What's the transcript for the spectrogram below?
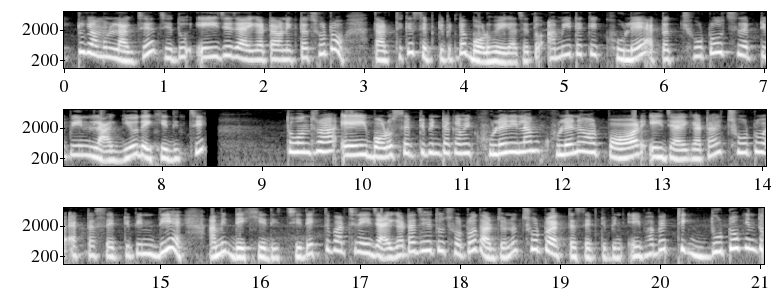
একটু কেমন লাগছে, যেহেতু এই যে জায়গাটা অনেকটা ছোট, তার থেকে সেফটি পিনটা বড় হয়ে গেছে। তো আমি এটাকে খুলে একটা ছোট সেফটি পিন লাগিয়েও দেখিয়ে দিচ্ছি। তো বন্ধুরা, এই বড় সেফটি পিনটাকে আমি খুলে নিলাম। খুলে নেওয়ার পর এই জায়গাটায় ছোট একটা সেফটি পিন দিয়ে আমি দেখিয়ে দিচ্ছি। দেখতে পাচ্ছেন, এই জায়গাটা যেহেতু ছোট, তার জন্য ছোট একটা সেফটি পিন এইভাবে ঠিক দুটো কিন্তু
